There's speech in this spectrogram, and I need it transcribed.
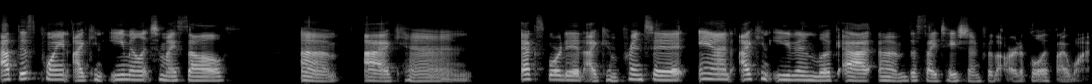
at this point, I can email it to myself. Um, I can export it, I can print it, and I can even look at um, the citation for the article if I want.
